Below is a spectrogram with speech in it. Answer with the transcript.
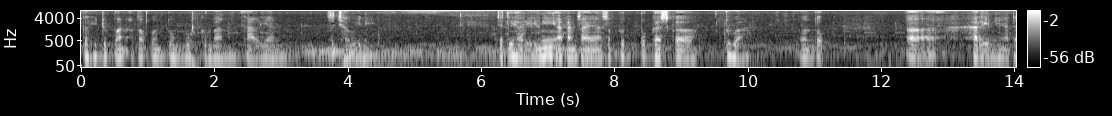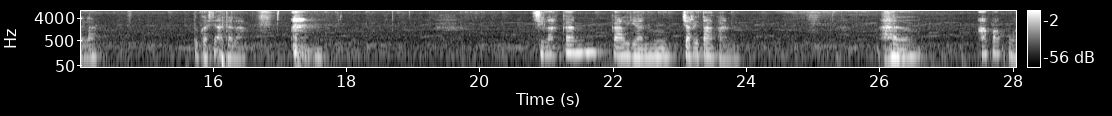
kehidupan ataupun tumbuh kembang kalian sejauh ini. Jadi hari ini akan saya sebut tugas kedua untuk uh, hari ini adalah tugasnya adalah silahkan kalian ceritakan hal apa pun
